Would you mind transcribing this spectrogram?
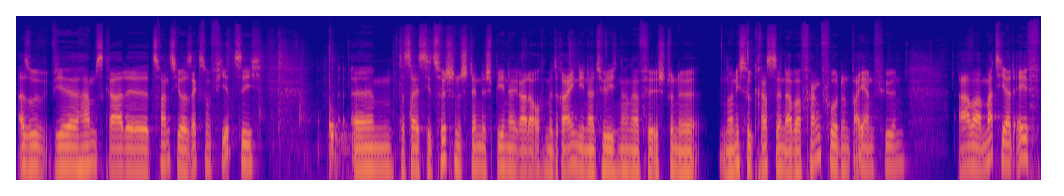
also wir haben es gerade 20.46 Uhr. Ähm, das heißt, die Zwischenstände spielen da gerade auch mit rein, die natürlich nach einer Viertelstunde noch nicht so krass sind, aber Frankfurt und Bayern führen. Aber Matti hat elf,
